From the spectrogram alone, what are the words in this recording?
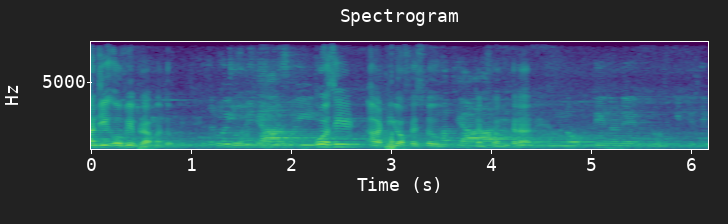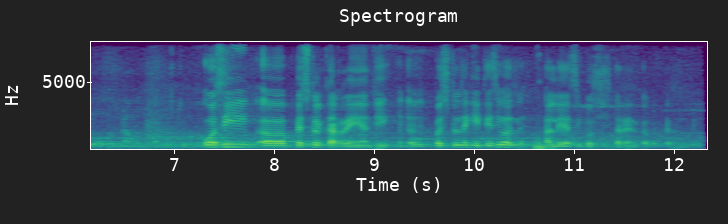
ਹਾਂਜੀ ਉਹ ਵੀ ਬਰਾਮਦ ਹੋ ਗਈ ਜੀ ਸਰ ਕੋਈ ਹਥਿਆਰ ਕੋਈ ਉਹ ਅਸੀਂ ਆਰਟੀ ਆਫਿਸ ਤੋਂ ਹਥਿਆਰ ਕਨਫਰਮ ਕਰਾ ਰਹੇ ਹਾਂ ਨੋਕ ਤੇ ਇਹਨਾਂ ਨੇ ਲੁੱਟ ਕੀਤੀ ਸੀ ਉਹ ਕੋਈ ਬਰਾਮਦ ਕਰ ਉਹ ਅਸੀਂ ਪਿਸਟਲ ਕਰ ਰਹੇ ਹਾਂ ਜੀ ਪਿਸਟਲ ਤੇ ਕੀਤੀ ਸੀ ਉਹ ਹਾਲੇ ਅਸੀਂ ਕੋਸ਼ਿਸ਼ ਕਰ ਰਹੇ ਹਾਂ ਕਵਰ ਕਰਨ ਦੀ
